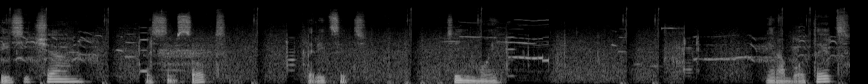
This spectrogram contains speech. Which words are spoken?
1837. Не работает.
